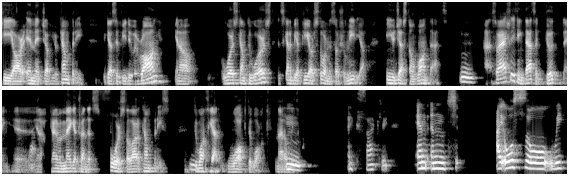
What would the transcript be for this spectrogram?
PR image of your company because if you do it wrong, you know, worst come to worst, it's going to be a PR storm in social media, and you just don't want that. Mm. Uh, so I actually think that's a good thing. Uh, yeah. You know, kind of a mega trend that's forced a lot of companies mm. to once again walk the walk, not only. Mm. Exactly, and and I also we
